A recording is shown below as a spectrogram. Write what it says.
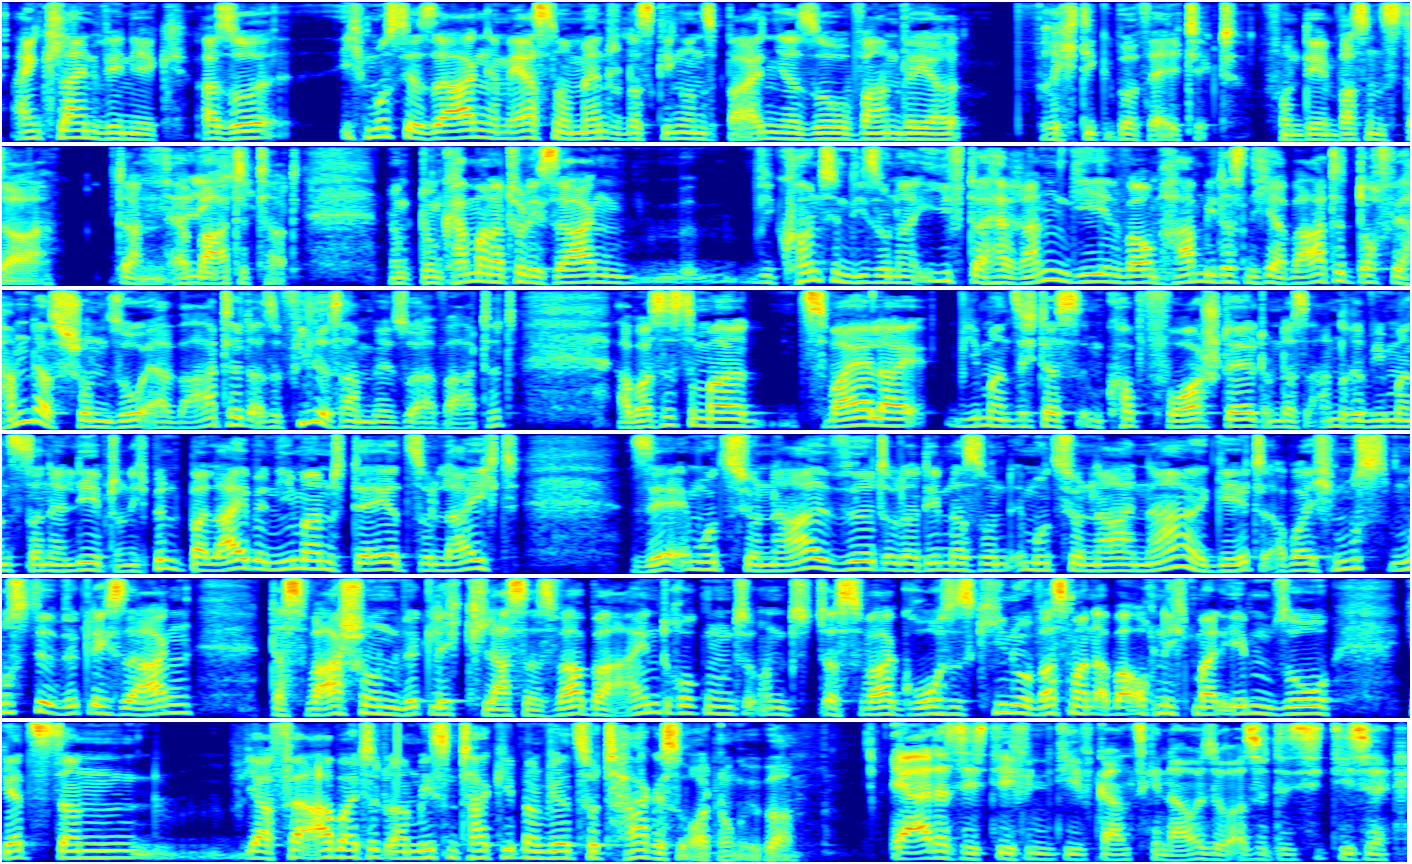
Ein klein wenig. Also ich muss dir sagen, im ersten Moment, und das ging uns beiden ja so, waren wir ja richtig überwältigt von dem, was uns da dann Völlig. erwartet hat. Nun, nun, kann man natürlich sagen, wie konnten die so naiv da herangehen? Warum haben die das nicht erwartet? Doch, wir haben das schon so erwartet. Also vieles haben wir so erwartet. Aber es ist immer zweierlei, wie man sich das im Kopf vorstellt und das andere, wie man es dann erlebt. Und ich bin beileibe niemand, der jetzt so leicht sehr emotional wird oder dem das so emotional nahe geht. Aber ich muss, musste wirklich sagen, das war schon wirklich klasse. Es war beeindruckend und das war großes Kino, was man aber auch nicht mal eben so jetzt dann ja verarbeitet und am nächsten Tag geht man wieder zur Tagesordnung über. Ja, das ist definitiv ganz genauso. Also das, diese,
